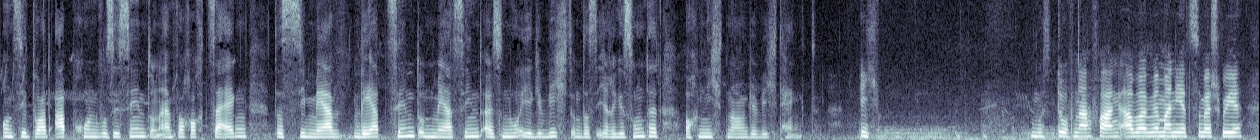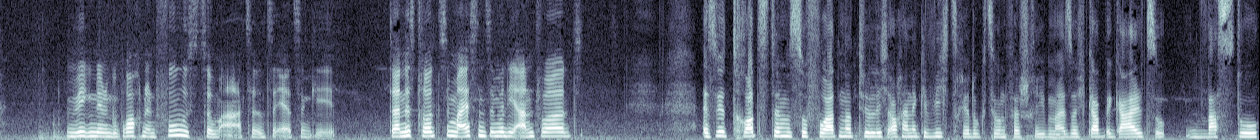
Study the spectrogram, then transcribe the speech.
und sie dort abholen, wo sie sind und einfach auch zeigen, dass sie mehr wert sind und mehr sind als nur ihr Gewicht und dass ihre Gesundheit auch nicht nur am Gewicht hängt. Ich muss doof nachfragen, aber wenn man jetzt zum Beispiel wegen dem gebrochenen Fuß zum Arzt zur Ärztin geht, dann ist trotzdem meistens immer die Antwort, es wird trotzdem sofort natürlich auch eine Gewichtsreduktion verschrieben. Also ich glaube, egal was du,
